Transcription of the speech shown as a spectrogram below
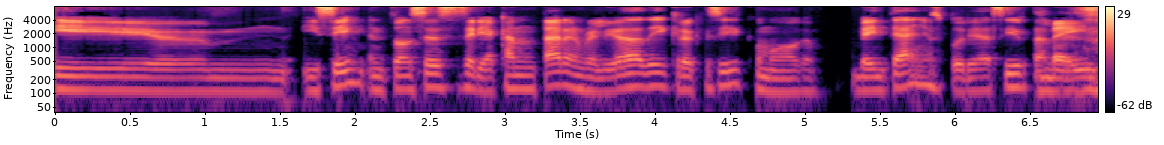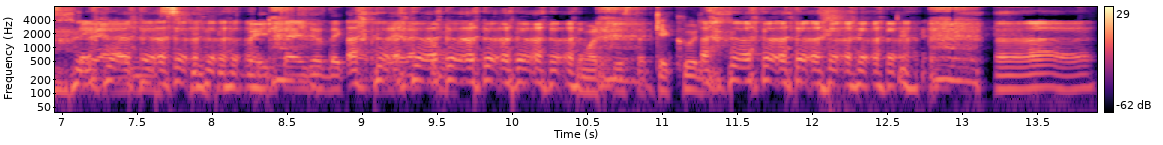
Y, em, y sí, entonces sería cantar en realidad y creo que sí, como 20 años podría decir. Tal vez. 20 años. 20 años de carrera como, como artista. Qué cool. Ah.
